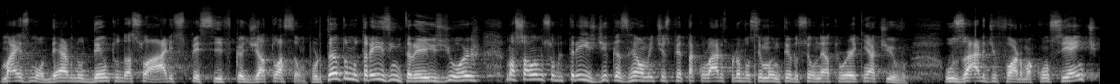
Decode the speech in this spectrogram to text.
mais moderno dentro da sua área específica de atuação. Portanto, no 3 em 3 de hoje, nós falamos sobre três dicas realmente espetaculares para você manter o seu networking ativo. Usar de forma consciente,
